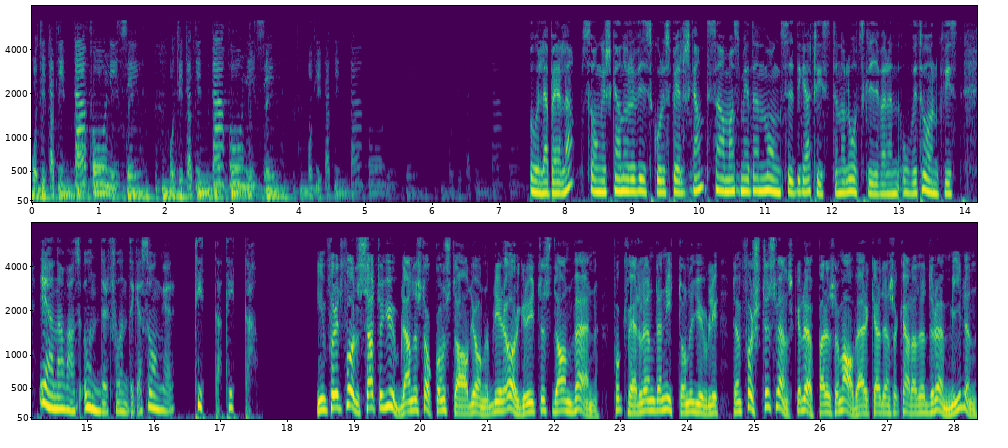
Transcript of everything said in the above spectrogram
Och titta, titta får ni se. Och titta, titta får ni se. Och titta, titta Ulla Bella, sångerskan och revyskådespelerskan tillsammans med den mångsidiga artisten och låtskrivaren Ove Törnqvist i en av hans underfundiga sånger, Titta, titta. Inför ett fullsatt och jublande Stockholms stadion blir Örgrytes Dan Wern på kvällen den 19 juli den första svenska löpare som avverkar den så kallade drömmilen,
